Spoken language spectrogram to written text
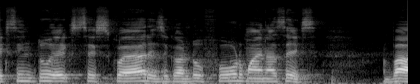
x into x square is equal to four minus x বা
